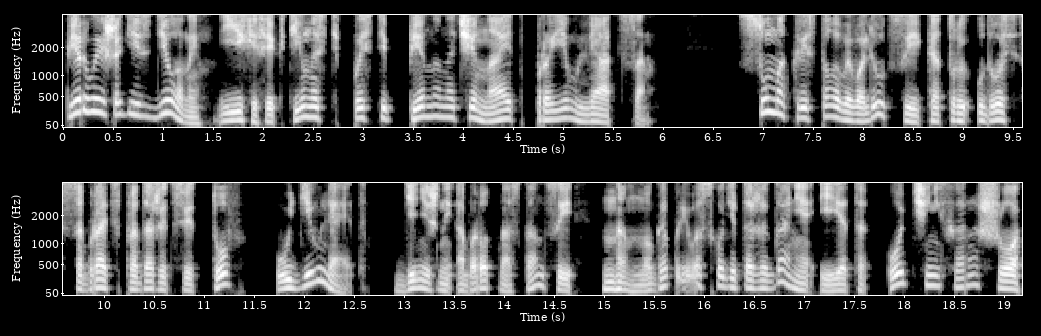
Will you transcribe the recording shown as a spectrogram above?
первые шаги сделаны, и их эффективность постепенно начинает проявляться. Сумма кристаллов эволюции, которую удалось собрать с продажи цветов, удивляет. Денежный оборот на станции намного превосходит ожидания, и это очень хорошо.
